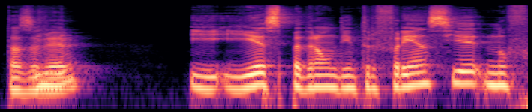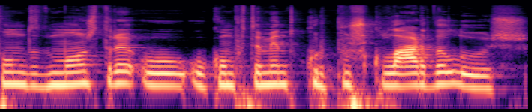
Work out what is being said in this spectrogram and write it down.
Estás a ver? Uhum. E, e esse padrão de interferência, no fundo, demonstra o, o comportamento corpuscular da luz.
